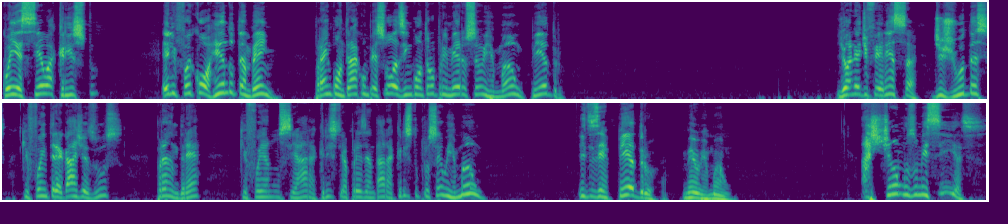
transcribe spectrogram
conheceu a Cristo, ele foi correndo também para encontrar com pessoas. Encontrou primeiro seu irmão, Pedro. E olha a diferença de Judas, que foi entregar Jesus, para André, que foi anunciar a Cristo e apresentar a Cristo para o seu irmão. E dizer: Pedro, meu irmão, achamos o Messias.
